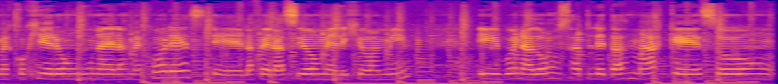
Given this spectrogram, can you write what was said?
Me escogieron una de las mejores, eh, la federación me eligió a mí y bueno, dos atletas más que son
